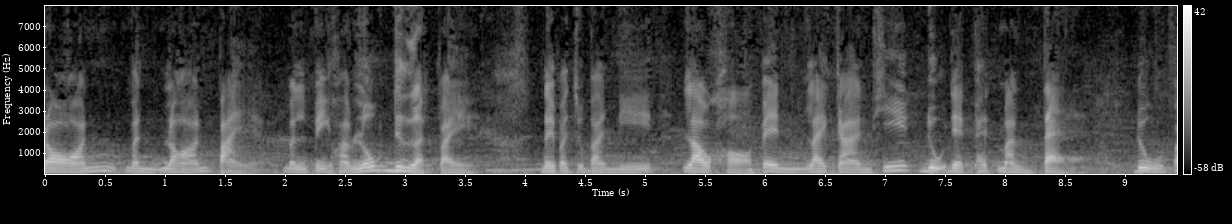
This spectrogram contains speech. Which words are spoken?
ร้อนมันร้อนไปอะมันมีความโลกเดือดไป ในปัจจุบันนี้เราขอเป็นรายการที่ดุเด็ดเผ็ดมันแต่ดูไป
